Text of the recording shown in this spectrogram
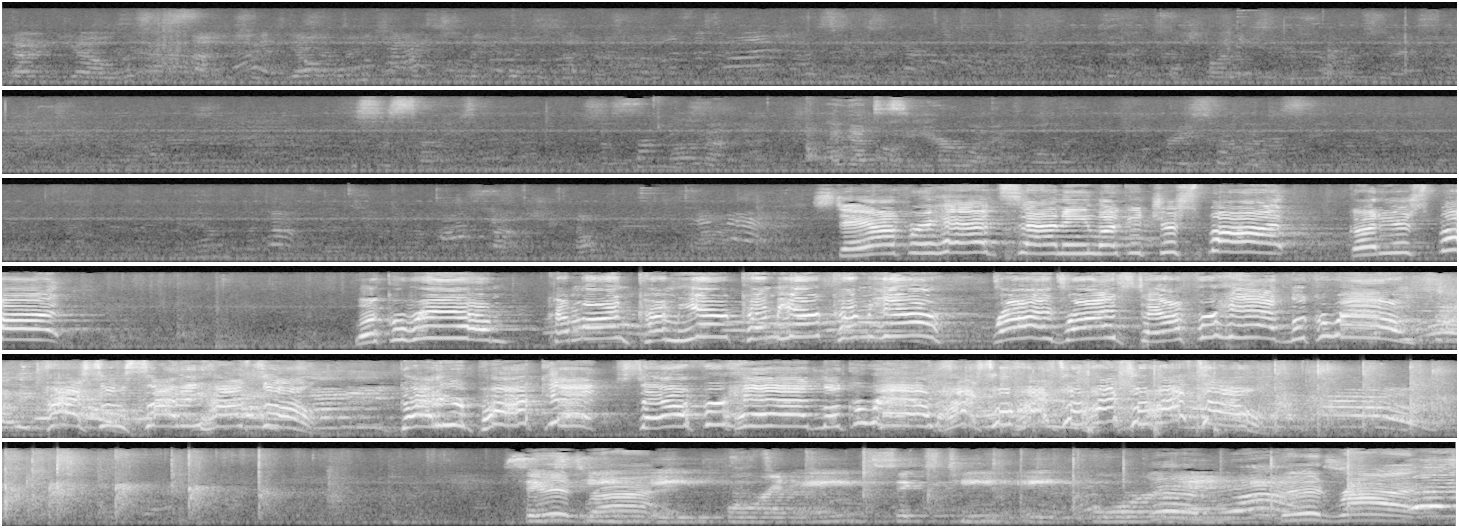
Sunni. This is Sunni. This is Sunni, Sunni. I got to see her when I called in. So good to see her. Stay off her head, Sonny. Look at your spot. Go to your spot. 16, 8, 4, and 8. 16, 8, 4, Good and ride. Good ride.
